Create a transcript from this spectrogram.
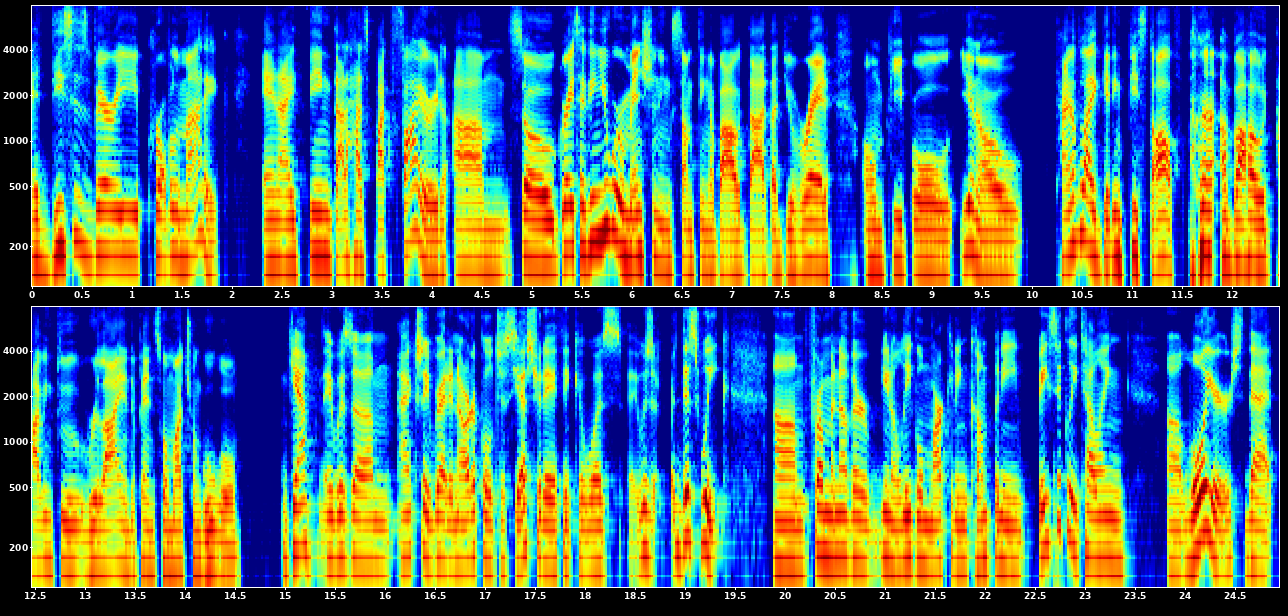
uh, this is very problematic and I think that has backfired. Um, so, Grace, I think you were mentioning something about that that you've read on people, you know, kind of like getting pissed off about having to rely and depend so much on Google. Yeah, it was. Um, I actually read an article just yesterday. I think it was. It was this week, um, from another you know legal marketing company, basically telling uh, lawyers that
